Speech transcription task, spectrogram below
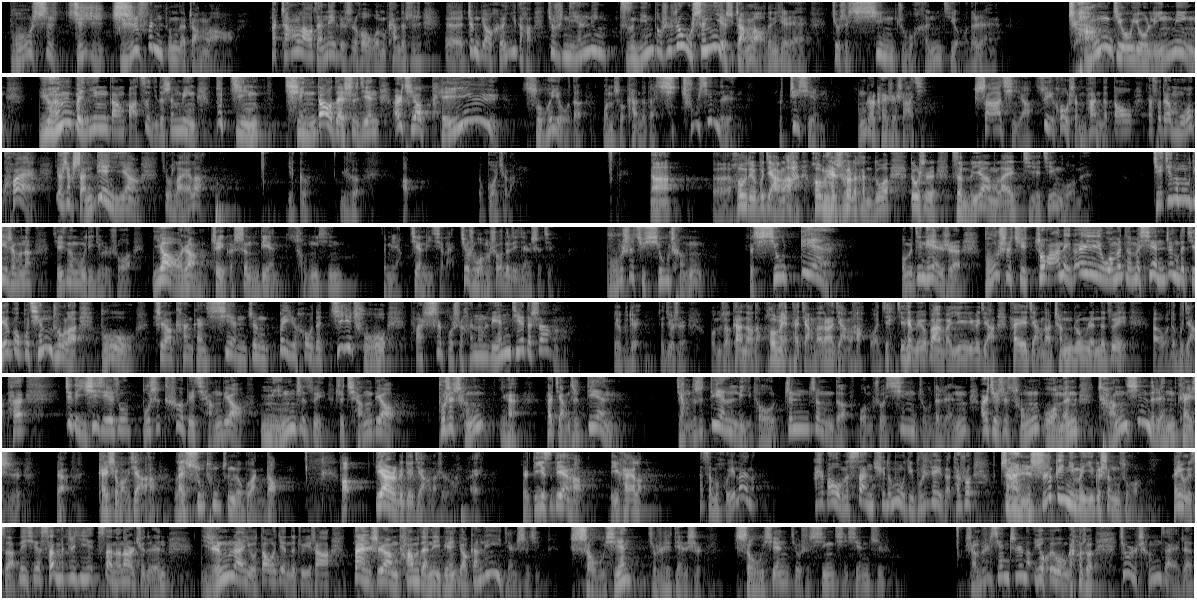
不是职职职分中的长老。他长老在那个时候，我们看的是呃政教合一的哈，就是年龄子民都是肉身也是长老的那些人，就是信主很久的人，长久有灵命。原本应当把自己的生命不仅请到在世间，而且要培育所有的我们所看到的出现的人。说这些人从这儿开始杀起，杀起啊！最后审判的刀，他说他要磨快，要像闪电一样就来了，一个一个，好，都过去了。那呃后头就不讲了，后面说了很多，都是怎么样来洁净我们。洁净的目的什么呢？洁净的目的就是说，要让这个圣殿重新怎么样建立起来，就是我们说的这件事情，不是去修城，是修殿。我们今天也是，不是去抓那个，哎，我们怎么宪政的结构不清楚了？不是要看看宪政背后的基础，它是不是还能连接得上，对不对？这就是。我们所看到的后面，他讲到那儿讲了，我今今天没有办法一个一个讲，他也讲到城中人的罪，呃，我都不讲。他这个以西结书不是特别强调民之罪，是强调不是城。你看他讲的是殿，讲的是店里头真正的我们说信主的人，而且是从我们常信的人开始，啊，开始往下哈，来疏通这个管道。好，第二个就讲了是说，哎，这是第一次殿哈。离开了，他怎么回来呢？他是把我们散去的目的不是这个，他说暂时给你们一个圣所，很有意思啊。那些三分之一散到那儿去的人，仍然有刀剑的追杀，但是让他们在那边要干另一件事情。首先就是这件事，首先就是兴起先知。什么是先知呢？又回我们刚刚说，就是承载着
